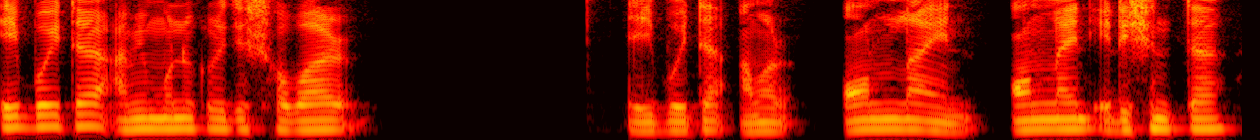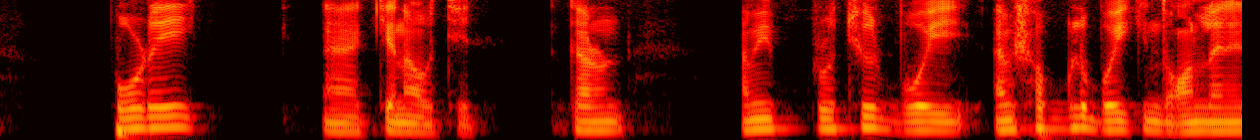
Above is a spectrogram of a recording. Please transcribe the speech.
এই বইটা আমি মনে করি যে সবার, এই বইটা আমার অনলাইন অনলাইন এডিশনটা পড়েই কেনা উচিত। কারণ আমি প্রচুর বই, আমি সবগুলো বই কিন্তু অনলাইনে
